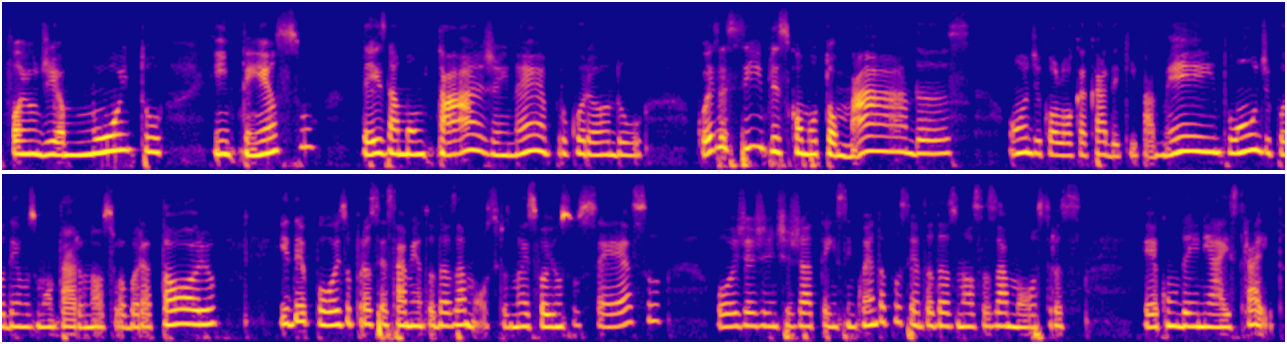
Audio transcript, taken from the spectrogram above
Foi um dia muito intenso, desde a montagem, né? Procurando coisas simples como tomadas, onde coloca cada equipamento, onde podemos montar o nosso laboratório e depois o processamento das amostras. Mas foi um sucesso. Hoje a gente já tem 50% das nossas amostras é, com DNA extraído.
